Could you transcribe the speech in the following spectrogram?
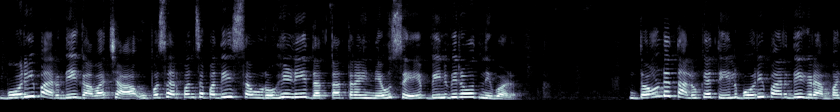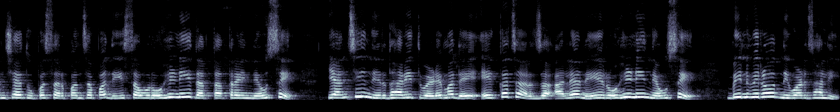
बोरी पारदी गावाच्या उपसरपंचपदी सौ रोहिणी दत्तात्रय नेवसे बिनविरोध निवड. दौंड तालुक्यातील बोरीपारदी ग्रामपंचायत उपसरपंचपदी सौ रोहिणी दत्तात्रय नेवसे यांची निर्धारित वेळेमध्ये एकच अर्ज आल्याने रोहिणी नेवसे बिनविरोध निवड झाली.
